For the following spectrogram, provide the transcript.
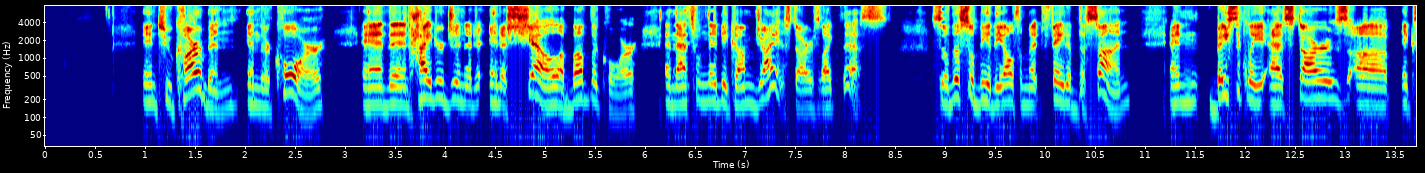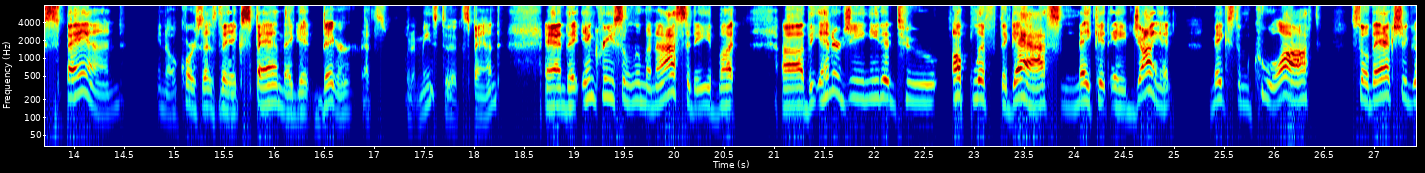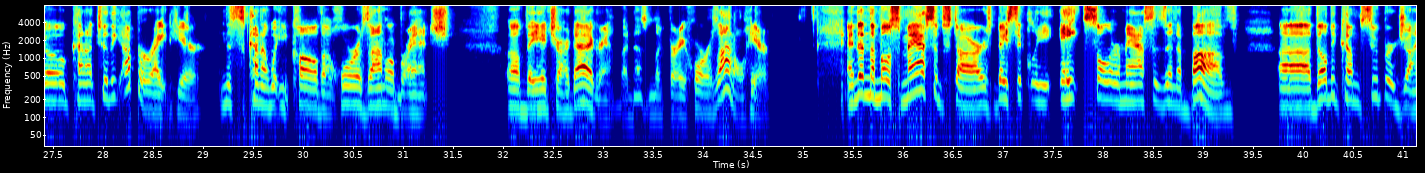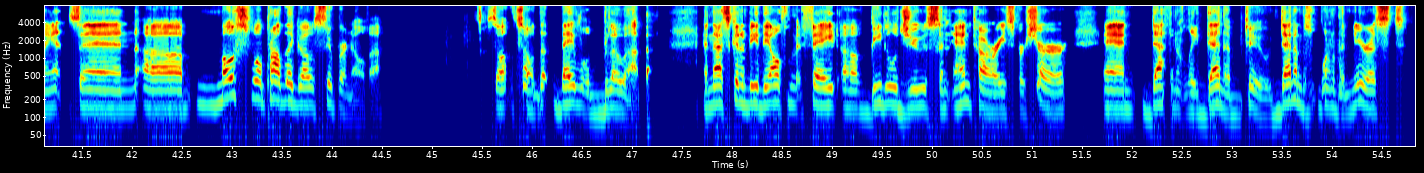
into carbon in their core and then hydrogen in a shell above the core. And that's when they become giant stars like this. So this will be the ultimate fate of the sun. And basically, as stars uh, expand, you know, of course, as they expand, they get bigger. That's what it means to expand. And they increase in luminosity, but uh, the energy needed to uplift the gas and make it a giant makes them cool off. So they actually go kind of to the upper right here. And this is kind of what you call the horizontal branch of the HR diagram, but it doesn't look very horizontal here. And then the most massive stars, basically eight solar masses and above, uh, they'll become supergiants and uh, most will probably go supernova. So, so th they will blow up. And that's going to be the ultimate fate of Betelgeuse and Antares for sure, and definitely Deneb too. Deneb's one of the nearest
